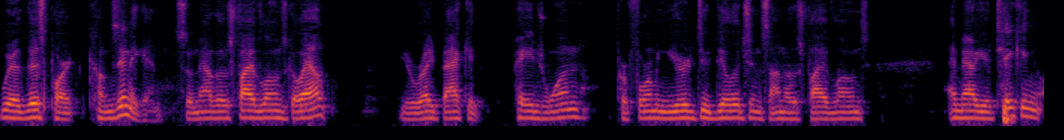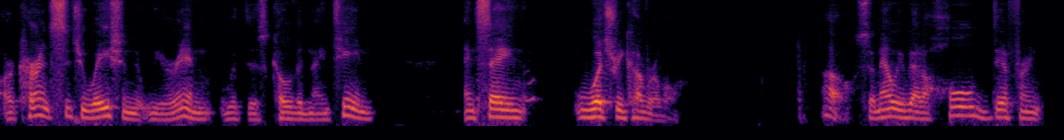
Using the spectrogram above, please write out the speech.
where this part comes in again. So now those five loans go out. You're right back at page one, performing your due diligence on those five loans. And now you're taking our current situation that we are in with this COVID-19 and saying, what's recoverable? Oh, so now we've got a whole different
